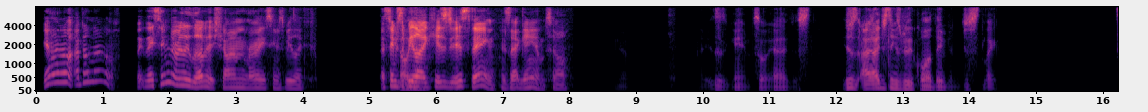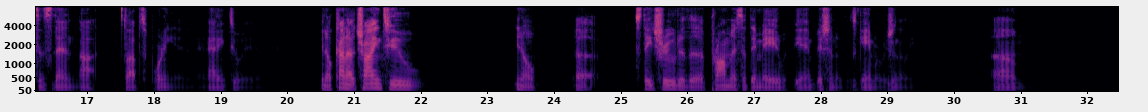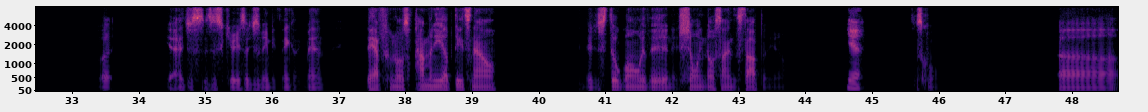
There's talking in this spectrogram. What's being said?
Yeah, I don't, I don't know. Like they seem to really love it. Sean Murray seems to be like that seems to Oh be yeah. like his his thing is that game. So Yeah. It is his game. So yeah, just it just I, I just think it's really cool that they've been just like since then not stopped supporting it and, and adding to it and you know kind of trying to you know uh stay true to the promise that they made with the ambition of this game originally. Um but yeah it just it's just curious it just made me think like man they have who knows how many updates now and they're just still going with it and it's showing no signs of stopping you know? Yeah. it's cool uh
